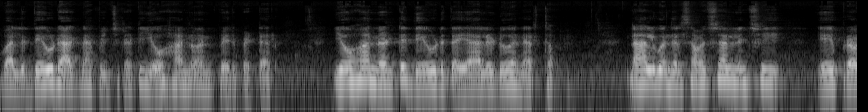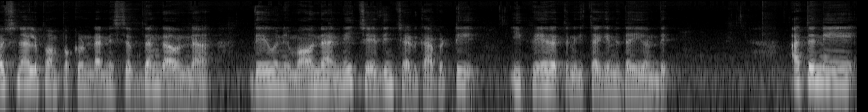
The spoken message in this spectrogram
వాళ్ళు దేవుడు ఆజ్ఞాపించినట్టు యోహాను అని పేరు పెట్టారు. యోహాను అంటే దేవుడు దయాళుడు అని అర్థం. నాలుగు వందల సంవత్సరాల నుంచి ఏ ప్రవచనాలు పంపకుండా నిశ్శబ్దంగా ఉన్న దేవుని మౌనాన్ని ఛేదించాడు కాబట్టి ఈ పేరు అతనికి తగినదై ఉంది. అతని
